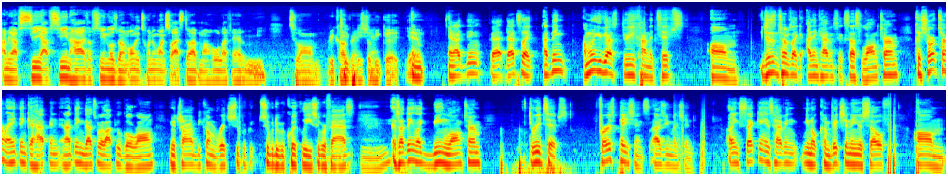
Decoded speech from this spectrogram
I mean, I've seen I've seen highs, I've seen lows, but I'm only 21, so I still have my whole life ahead of me to um recover and still be good. Yeah. And and I think that that's like I think I'm gonna give you guys three kind of tips. Um, just in terms of like I think having success long term, because short term anything can happen, and I think that's where a lot of people go wrong. You know, trying to become rich super super duper quickly, super fast. Mhm. And so I think like being long term, three tips. First, patience, as you mentioned. I think second is having you know conviction in yourself, um,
